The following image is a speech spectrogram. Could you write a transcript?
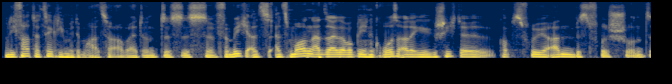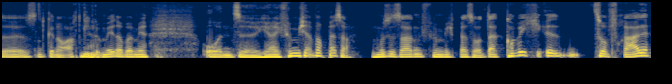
Und ich fahre tatsächlich mit dem Rad zur Arbeit. Und das ist äh, für mich als, als Morgenansager wirklich eine großartige Geschichte. Kommst früh an, bist frisch und äh, es sind genau acht ja. Kilometer bei mir. Und äh, ja, ich fühle mich einfach besser. Ich muss ich sagen, ich fühle mich besser. Und da komme ich äh, zur Frage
